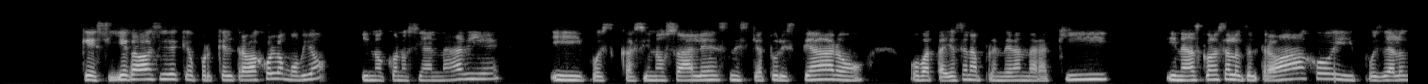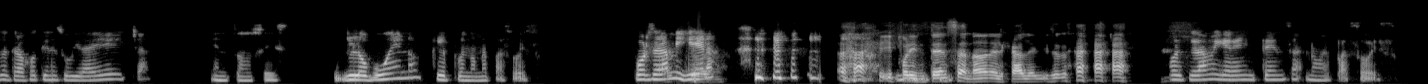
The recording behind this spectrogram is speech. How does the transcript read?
que sí llegaba así de que porque el trabajo lo movió y no conocía a nadie y pues casi no sales ni siquiera a turistear o, o batallas en aprender a andar aquí y nada conoces a los del trabajo y pues ya los del trabajo tienen su vida hecha. Entonces, lo bueno que pues no me pasó eso. Por ser Ah, amiguera. Y por intensa, ¿no? En el jale, dices. por ser amiguera intensa, no me pasó eso.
